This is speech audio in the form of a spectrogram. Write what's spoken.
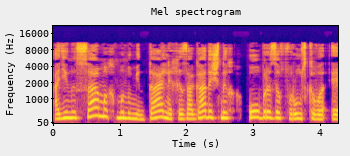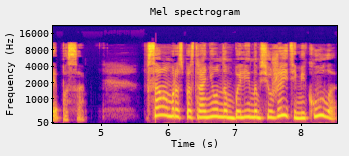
один из самых монументальных и загадочных образов русского эпоса. В самом распространенном былином сюжете Микула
